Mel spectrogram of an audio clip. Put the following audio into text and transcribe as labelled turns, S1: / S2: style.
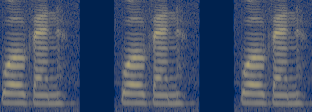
S1: woven, woven, woven.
